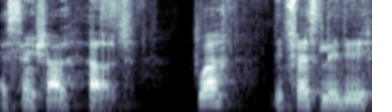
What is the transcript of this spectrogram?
essential health. Well, the First Lady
